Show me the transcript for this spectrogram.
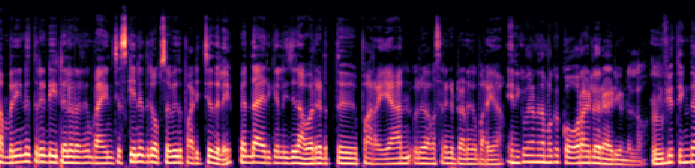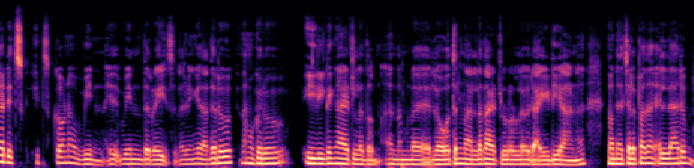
കമ്പനീനെ ഇത്രയും ഡീറ്റെയിൽ അല്ലെങ്കിൽ ബ്രൈൻ ചെസ്കിനെ ഇത്തിരി ഒബ്സർവ് ചെയ്ത് പഠിച്ചതിൽ ഇപ്പം എന്തായിരിക്കും ലിജിന് അവരുടെ അടുത്ത് പറയാൻ ഒരു അവസരം കിട്ടുകയാണെങ്കിൽ പറയാം? എനിക്ക് പറയുന്നത് നമുക്ക് കോർ ആയിട്ടുള്ള ഒരു ഐഡിയ ഉണ്ടല്ലോ. If you think that it's it's gonna win win the race അല്ലെങ്കിൽ അതൊരു നമുക്കൊരു ഈൽഡിങ് ആയിട്ടുള്ളതും നമ്മുടെ ലോകത്തിന് നല്ലതായിട്ടുള്ള ഒരു ഐഡിയ ആണ്. എന്ന് പറഞ്ഞാൽ ചിലപ്പോൾ അത് എല്ലാവരും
